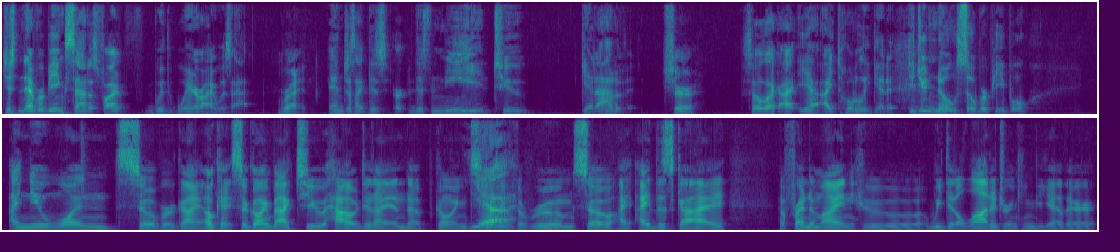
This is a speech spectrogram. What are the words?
just never being satisfied with where I was at Right. and just like this er, this need to get out of it. Sure. So like I yeah, I totally get it. Did you know sober people? I knew one sober guy. Okay, so going back to how did I end up going to Yeah. the room? So I, I had this guy, a friend of mine, who we did a lot of drinking together,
